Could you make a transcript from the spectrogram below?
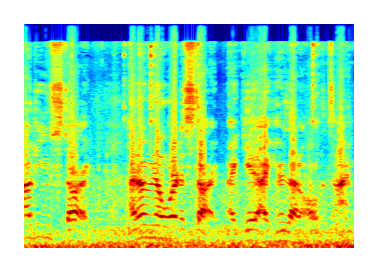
how do you start? I don't even know where to start. I get I hear that all the time.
